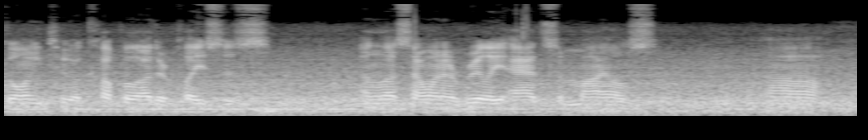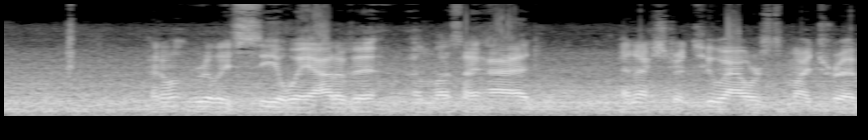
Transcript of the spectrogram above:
going to a couple other places unless I want to really add some miles. Uh, I don't really see a way out of it unless I add an extra two hours to my trip.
